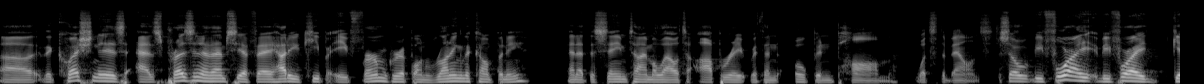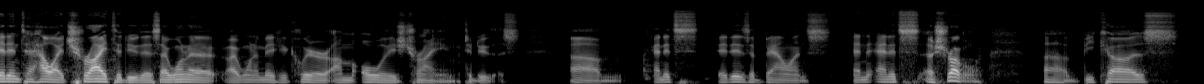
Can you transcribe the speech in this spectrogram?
Uh, the question is As president of MCFA, how do you keep a firm grip on running the company and at the same time allow it to operate with an open palm? What's the balance? So before I before I get into how I try to do this, I want to I want to make it clear I'm always trying to do this, um, and it's it is a balance and and it's a struggle uh, because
